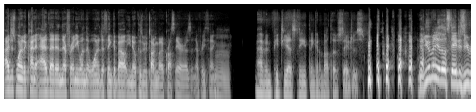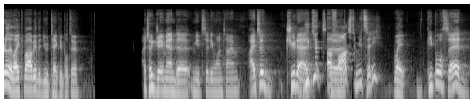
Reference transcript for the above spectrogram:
I just wanted to kind of add that in there for anyone that wanted to think about you know because we were talking about across eras and everything. I'm having PTSD thinking about those stages. Do you have any of those stages you really liked, Bobby, that you would take people to? I took J Man to Mute City one time. I took Chudat. you took a to- Fox to Mute City? Wait. People said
